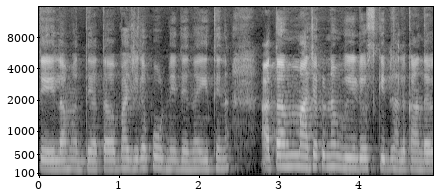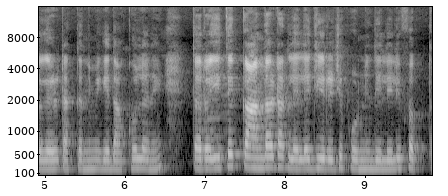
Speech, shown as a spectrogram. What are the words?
तेलामध्ये आता भाजीला फोडणी देणं इथे ना आता माझ्याकडनं व्हिडिओ स्किप झाला. कांदा वगैरे टाकताना मी काही दाखवलं नाही. तर इथे कांदा टाकलेला जिरेची फोडणी दिलेली फक्त.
